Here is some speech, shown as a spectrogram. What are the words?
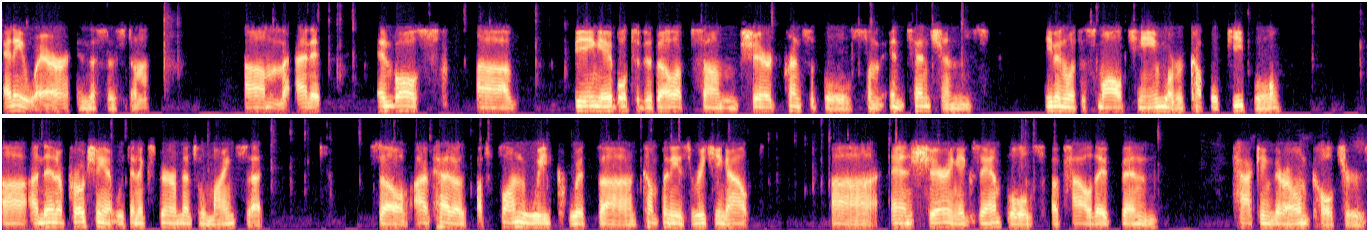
anywhere in the system. Um, and it involves uh, being able to develop some shared principles, some intentions, even with a small team or a couple people, uh, and then approaching it with an experimental mindset. So I've had a, a fun week with uh, companies reaching out uh, and sharing examples of how they've been hacking their own cultures.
